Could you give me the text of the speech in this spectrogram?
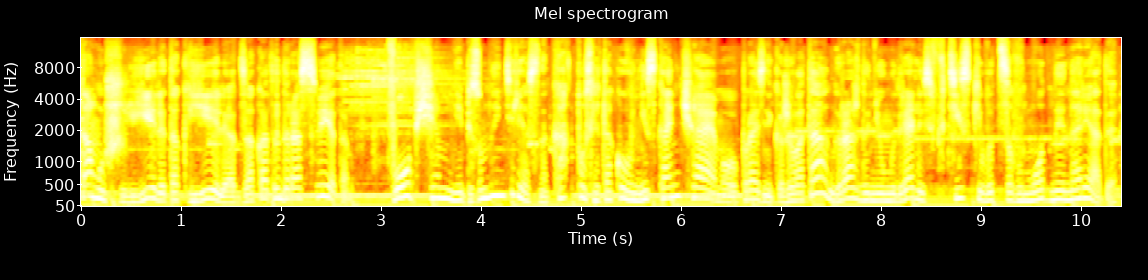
Там уж ели так ели от заката до рассвета. В общем, мне безумно интересно, как после такого нескончаемого праздника живота граждане умудрялись втискиваться в модные наряды.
